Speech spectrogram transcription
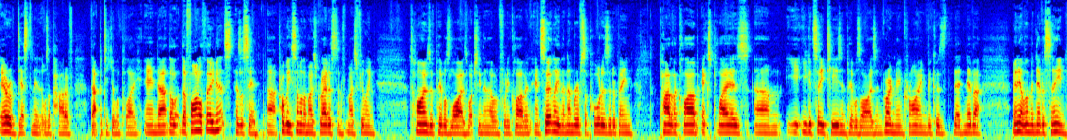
air of destiny that was a part of that particular play. And uh, the, the final 30 minutes, as I said, uh, probably some of the most greatest and most filling times of people's lives watching the Melbourne Footy Club, and, and certainly the number of supporters that have been part of the club, ex players. Um, you, you, could see tears in people's eyes and grown men crying because they'd never, many of them had never seen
